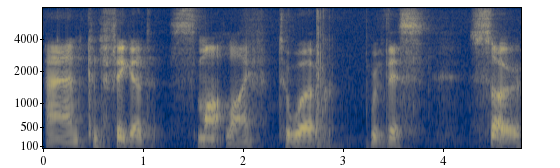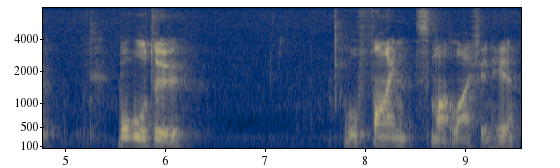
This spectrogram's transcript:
and configured Smart Life to work with this. So what we'll do, we'll find Smart Life in here.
